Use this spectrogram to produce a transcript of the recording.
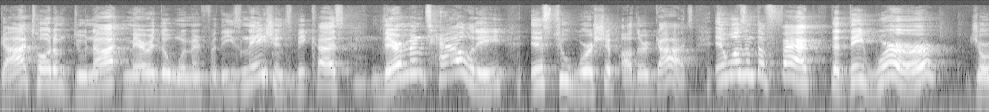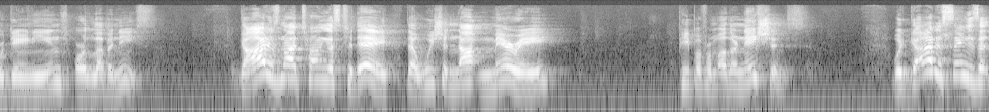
God told him, Do not marry the women for these nations because their mentality is to worship other gods. It wasn't the fact that they were Jordanians or Lebanese. God is not telling us today that we should not marry people from other nations. What God is saying is that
